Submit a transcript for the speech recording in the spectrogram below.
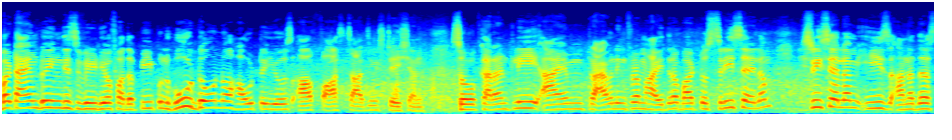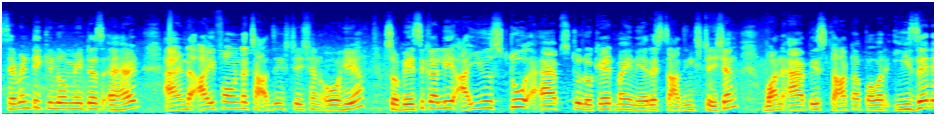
but I am doing this video for the people who don't know how to use a fast charging station. So currently, I am traveling from Hyderabad to Srisailam. Sri Salem is another 70 kilometers ahead and I found a charging station over here. So basically I use two apps to locate my nearest charging station. One app is Tata Power EZ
